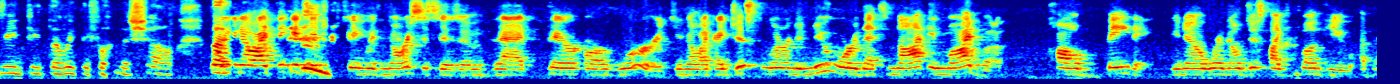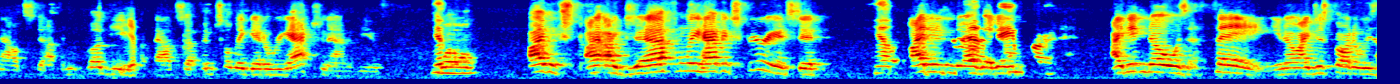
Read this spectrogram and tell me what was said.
read the- the week before the show. Well, But you know, I think it's interesting with narcissism that there are words, you know, like I just learned a new word that's not in my book called baiting, you know, where they'll just like bug you about stuff and bug you Yep. about stuff until they get a reaction out of you. Yep. Well, I've ex- I, I definitely have experienced it. Yep. I didn't know had that it, it. I didn't know it was a thing. You know, I just thought it was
